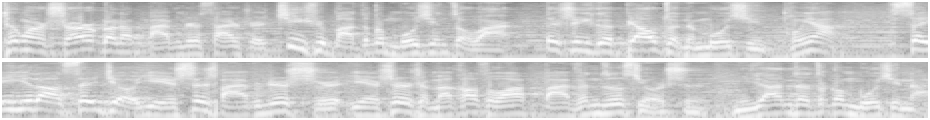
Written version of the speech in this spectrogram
推广十二二个呢？百分之三十。继续把这个模型走完，这是一个标准的模型。同样，C 一到 C 九也是百分之十，也是什么？告诉我，百分之九十。你就按照这个模型来。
